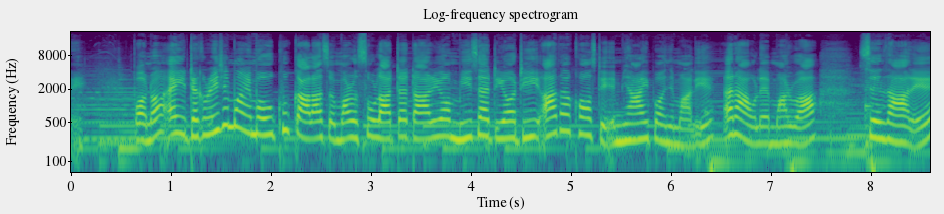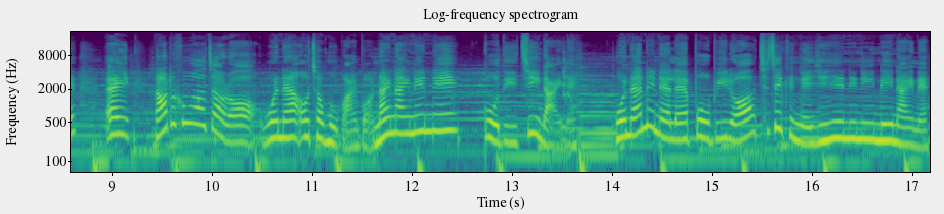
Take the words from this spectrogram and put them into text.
တယ်ပေါ့နော်အဲ့ဒီ decoration မှမဟုတ်ဘူးခုကာလာဆိုမတို့ solar တက်တာတွေရောမီးစက်တွေရောဒီ other cost တွေအများကြီးပေါ့ညီမလေးအဲ့ဒါကိုလည်းမတို့ကစဉ်းစားရတယ်အဲ့နောက်တစ်ခုကကြတော့ဝန်ထမ်းအုပ်ချုပ်မှုပိုင်းပေါ့နိုင်နိုင်နေနေကိုဒီကြည်နိုင်တယ် ဝန်ထမ်းအနေနဲ့လည်းပို့ပြီးတော့ချစ်ချစ်ခင်ခင်ရင်းရင်းနှီးနှီးနေနိုင်တယ်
